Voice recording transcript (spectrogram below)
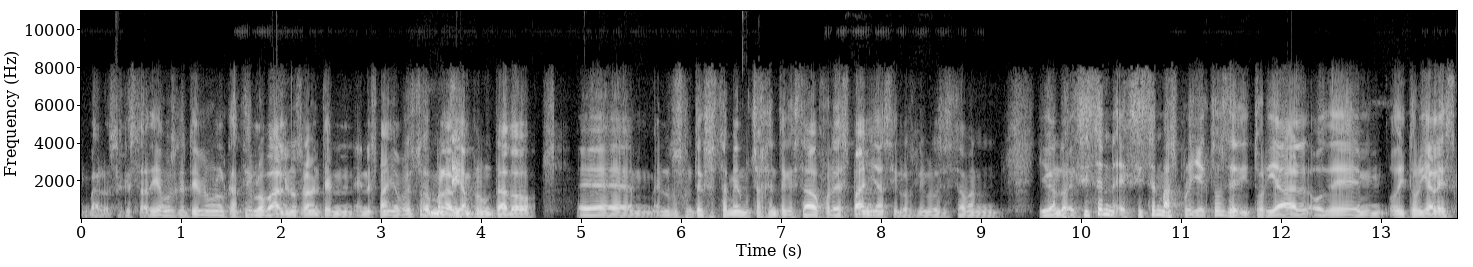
Vale, o sea que está, digamos que tiene un alcance global y no solamente en, en España. Por esto me lo habían preguntado eh, en otros contextos también mucha gente que estaba fuera de España, si los libros estaban llegando. ¿Existen, existen más proyectos de editorial o de editoriales,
